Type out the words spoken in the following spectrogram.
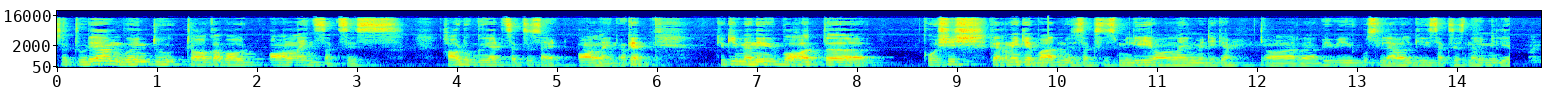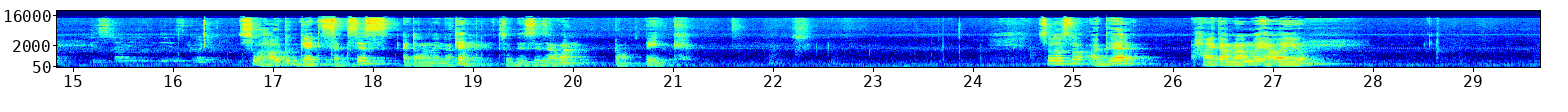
So, today I'm going to talk about online success. How to get success at online. Okay. क्योंकि मैंने भी बहुत कोशिश करने के बाद मुझे सक्सेस मिली है ऑनलाइन में, ठीक है और अभी भी उस लेवल की सक्सेस नहीं मिली है so how to get success at online okay so this is our topic so दोस्तों, अगर हाय कामरान भाई how are you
